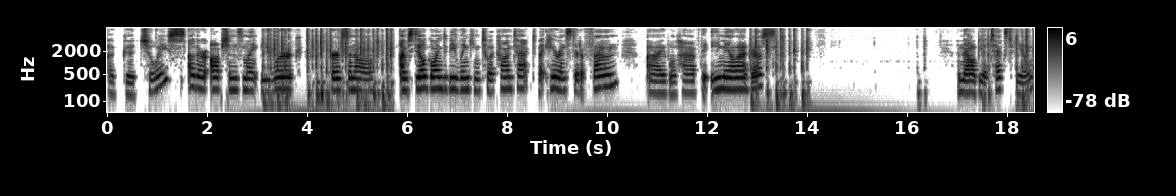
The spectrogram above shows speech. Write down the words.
a good choice. Other options might be work, personal. I'm still going to be linking to a contact, but here instead of phone, I will have the email address. And that'll be a text field.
